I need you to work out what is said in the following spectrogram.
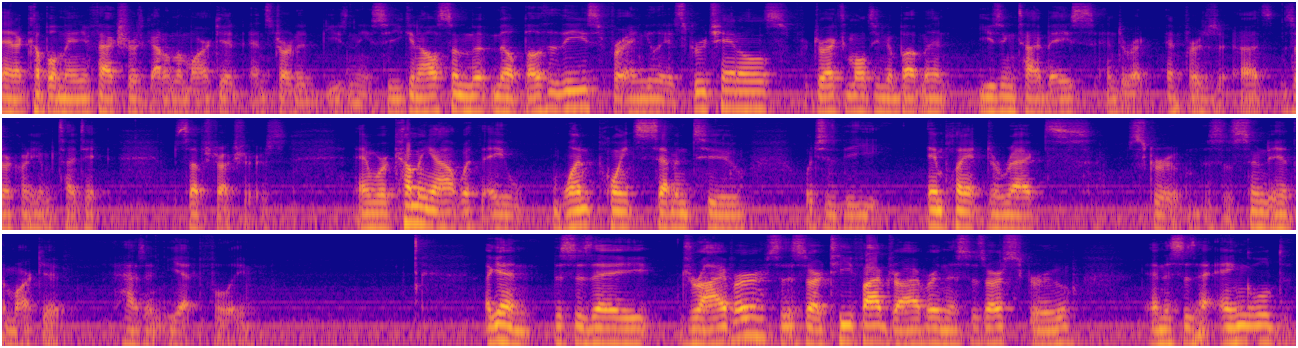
and a couple manufacturers got on the market and started using these. So you can also mill both of these for angulated screw channels, for direct multi abutment using Ti base, and direct and for uh, zirconium titanium substructures. And we're coming out with a 1.72, which is the implant direct screw. This is soon to hit the market, hasn't yet fully. Again, this is a driver. So this is our T5 driver, and this is our screw and this is an angled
